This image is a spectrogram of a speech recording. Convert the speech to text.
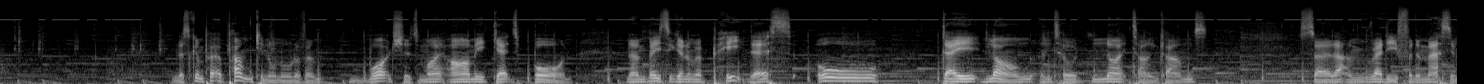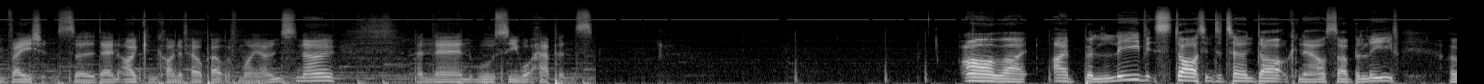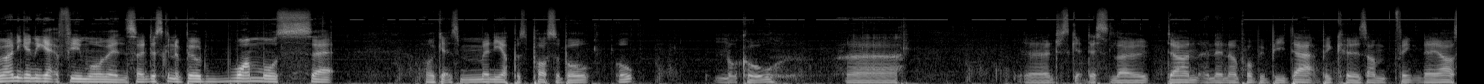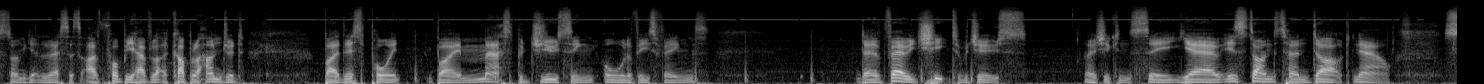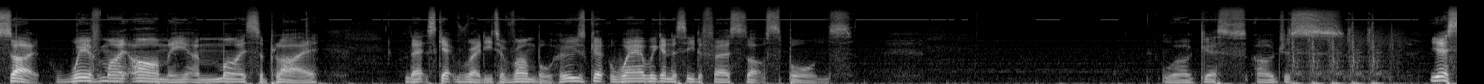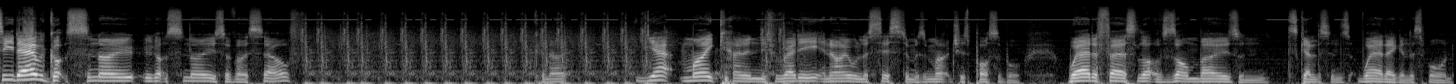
I'm just going to put a pumpkin on all of them. Watch as my army gets born. And I'm basically going to repeat this all day long until night time comes so that I'm ready for the mass invasion. So then I can kind of help out with my own snow and then we'll see what happens. Alright I believe it's starting to turn dark now so I believe we're only going to get a few more in. So I'm just going to build one more set. I'll get as many up as possible. Oh not cool. Uh, uh, just get this load done and then I'll probably be that because I'm think they are starting to get the rest I probably have like a couple of hundred by this point by mass producing all of these things. They're very cheap to produce as you can see. Yeah it is starting to turn dark now. So with my army and my supply let's get ready to rumble. Who's go where are we going to see the first lot of spawns well, I guess I'll just... Yeah, see there, we've got snow, we've got snows of myself. Can I... Yeah, my cannon is ready, and I will assist them as much as possible. Where the first lot of zombos and skeletons, where are they going to spawn?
